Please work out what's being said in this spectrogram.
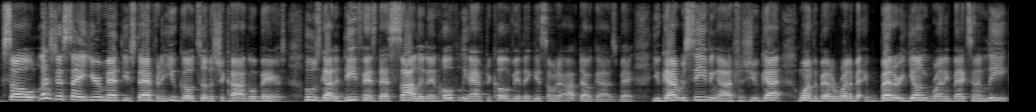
So let's just say you're Matthew Stafford and you go to the Chicago Bears, who's got a defense that's solid, and hopefully after COVID they get some of their opt-out guys back. You got receiving options. You got one of the better running back, better young running backs in the league.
